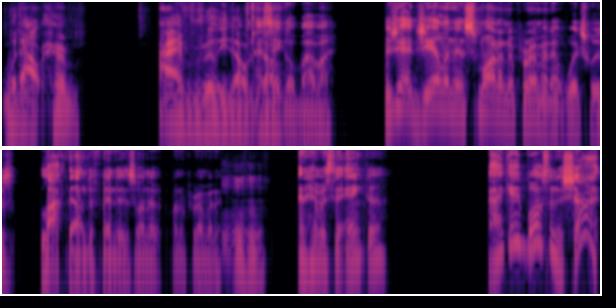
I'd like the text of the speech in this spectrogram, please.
Without him, I really don't I know. say go bye bye. Because you had Jaylen and Smart on the perimeter, which was lockdown defenders on the on the perimeter, Mhm. and him as the anchor. I gave Boston a shot.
